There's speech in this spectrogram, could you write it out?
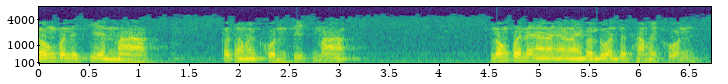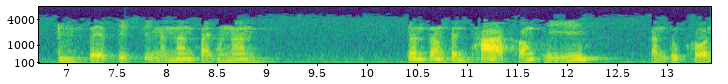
ลงไปในเชียนหมาก ก็ทำให้คนติดหมาก ลงไปในอะไรอะไรก็ล้วนจะทำให้คนเสพติดสิ่งนั้นนั่นไปทั้งนั้น จนต้องเป็นทาสของผีกันทุกคน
